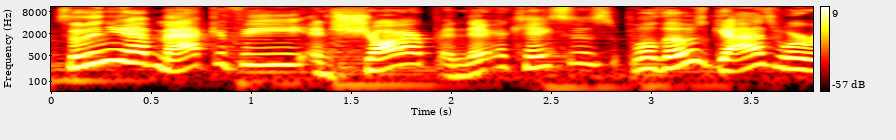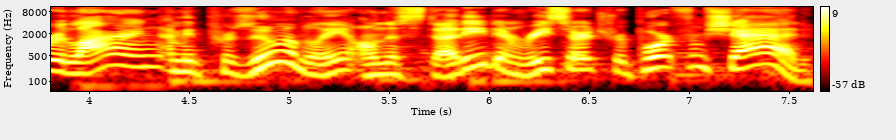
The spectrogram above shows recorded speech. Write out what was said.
So then you have McAfee and Sharpe and their cases. Well, those guys were relying, I mean, presumably, on the studied and researched report from Shad,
